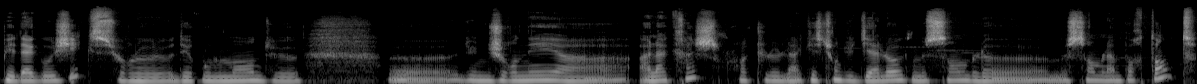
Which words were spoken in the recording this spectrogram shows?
pédagogique, sur le déroulement de, euh, d'une journée à, la crèche. Je crois que la question du dialogue me semble, me semble importante,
